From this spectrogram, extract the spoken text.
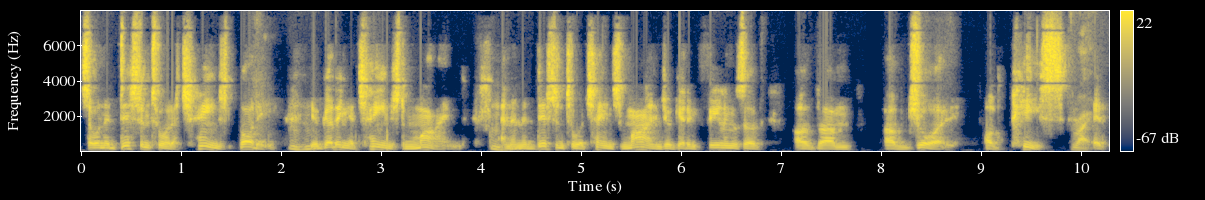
So, in addition to a changed body, mm-hmm. you're getting a changed mind. Mm-hmm. And in addition to a changed mind, you're getting feelings of, of, um, of joy, of peace. Right. It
